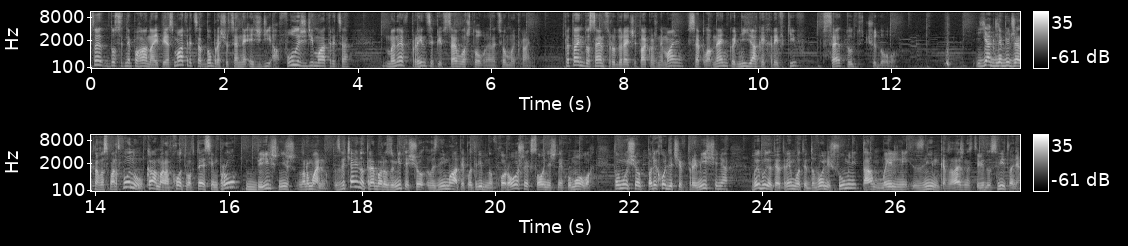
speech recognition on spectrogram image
Це досить непогана IPS-матриця, добре, що це не HD, а Full HD матриця. Мене, в принципі, все влаштовує на цьому екрані. Питань до сенсору, до речі, також немає. Все плавненько, ніяких ривків, все тут чудово. Як для бюджетного смартфону, камера вход в Hot T 7 Pro більш ніж нормально. Звичайно, треба розуміти, що знімати потрібно в хороших сонячних умовах, тому що, переходячи в приміщення, ви будете отримувати доволі шумні та мильні знімки в залежності від освітлення.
